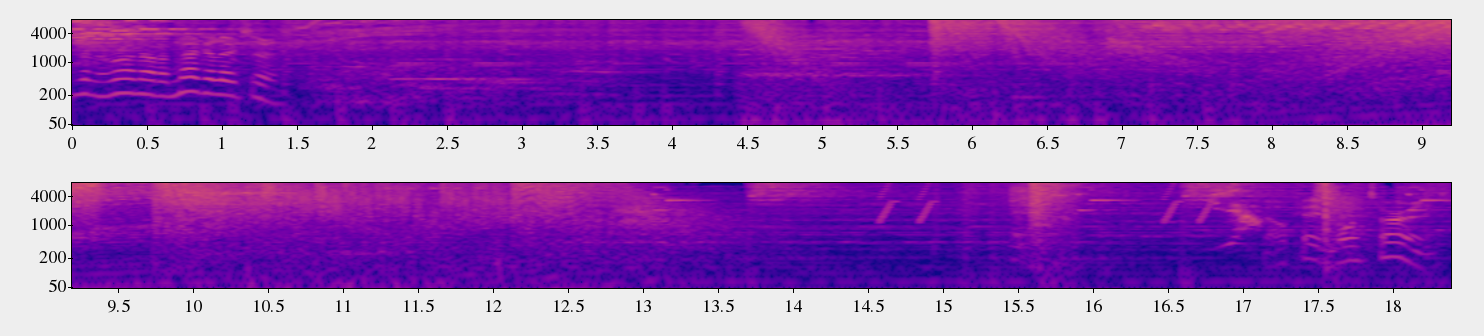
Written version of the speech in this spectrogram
I'm gonna run out of Mega Elixir. Okay, more turns.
